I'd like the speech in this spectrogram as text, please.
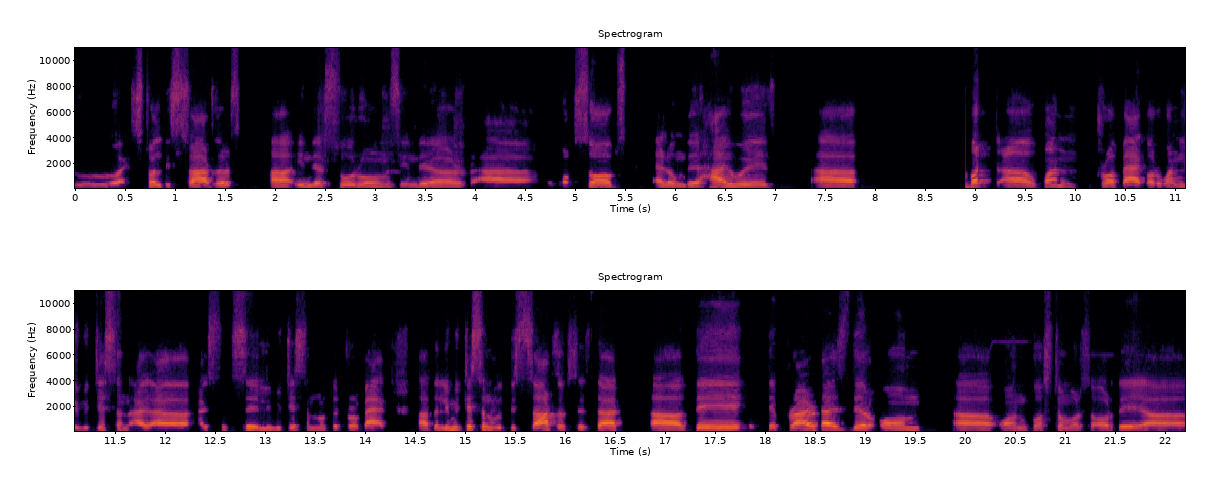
to install these chargers in their showrooms, in their workshops, along the highways. but one drawback or one limitation, I, uh, I should say limitation, not the drawback. Uh, the limitation with these chargers is that uh, they they prioritize their own uh, own customers or they uh,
